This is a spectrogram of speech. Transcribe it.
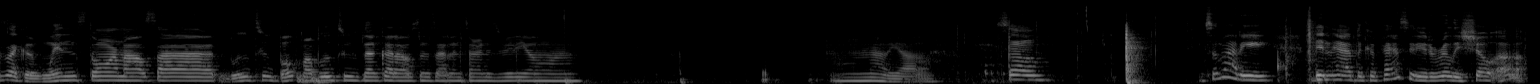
It's like a windstorm outside. Bluetooth, both my Bluetooths done cut off since I didn't turn this video on. So somebody didn't have the capacity to really show up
